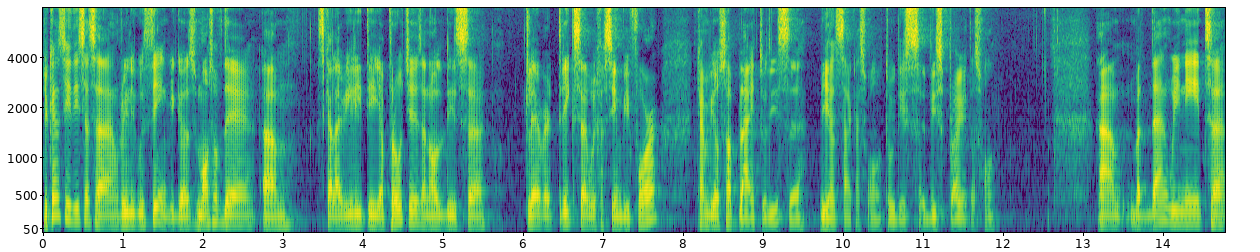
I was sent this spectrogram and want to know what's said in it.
You can see this as a really good thing because most of the um, scalability approaches and all these uh, clever tricks that we have seen before can be also applied to this uh, DLSAG as well, to this, uh, this project as well. Um, but then we need uh,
